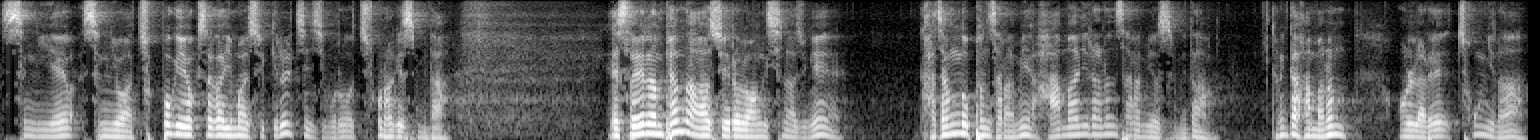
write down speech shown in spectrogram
승리의 승리와 축복의 역사가 임할 수 있기를 진심으로 축원하겠습니다. 에스더의 남편 아수에로 왕 신하 중에 가장 높은 사람이 하만이라는 사람이었습니다. 그러니까 하만은 오늘날의 총리나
